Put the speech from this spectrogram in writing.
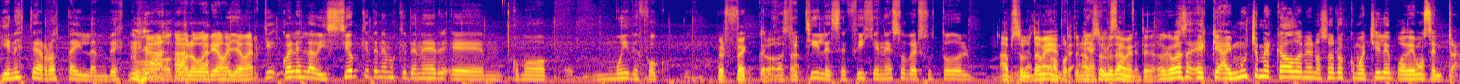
Y en este arroz tailandés, como, como lo podríamos llamar, ¿qué- ¿cuál es la visión que tenemos que tener eh, como eh, muy de foco? digamos? Perfecto. Que o sea, Chile se fije en eso versus todo el. Absolutamente, que absolutamente. Lo que pasa es que hay muchos mercados donde nosotros como Chile podemos entrar,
